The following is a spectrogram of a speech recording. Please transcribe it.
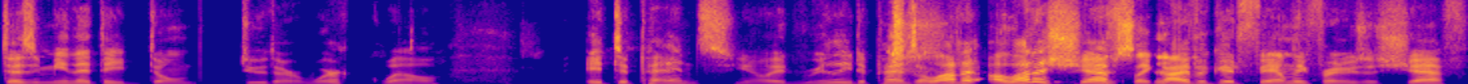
doesn't mean that they don't do their work well. It depends, you know, it really depends. A lot of a lot of chefs, like I have a good family friend who's a chef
